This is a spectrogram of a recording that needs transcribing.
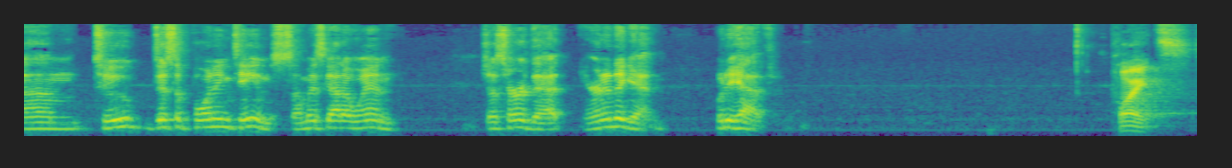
Um, two disappointing teams. Somebody's got to win. Just heard that. Hearing it again. What do you have? Points.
